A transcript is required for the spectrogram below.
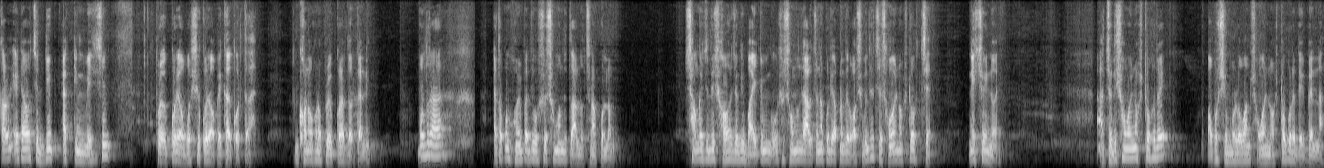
কারণ এটা হচ্ছে ডিপ অ্যাক্টিং মেডিসিন প্রয়োগ করে অবশ্যই করে অপেক্ষা করতে হয়। ঘন ঘন প্রয়োগ করার দরকার নেই। বন্ধুরা, এতক্ষণ হোমিওপ্যাথি ওষুধ সম্বন্ধে তো আলোচনা করলাম। সঙ্গে যদি সহযোগী বায়োকেমিক ওষুধ সম্বন্ধে আলোচনা করি, আপনাদের অসুবিধা হচ্ছে, সময় নষ্ট হচ্ছে? নিশ্চয়ই নয়। আর যদি সময় নষ্ট হলে অবশ্যই মূল্যবান সময় নষ্ট করে দেখবেন না।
